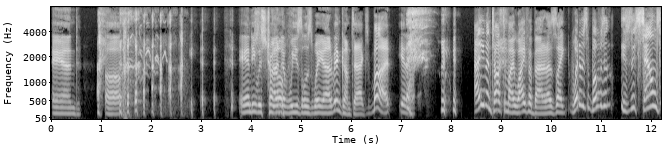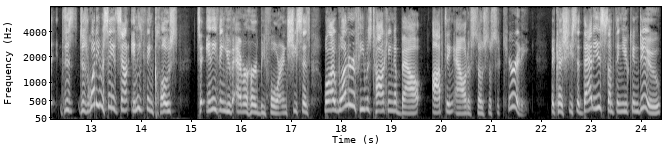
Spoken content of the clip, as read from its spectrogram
and uh, and he was trying to weasel his way out of income tax. But you know, I even talked to my wife about it. I was like, "What is? What was it? Is it sounds? Does does what he was saying sound anything close to anything you've ever heard before?" And she says, "Well, I wonder if he was talking about opting out of Social Security because she said that is something you can do.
